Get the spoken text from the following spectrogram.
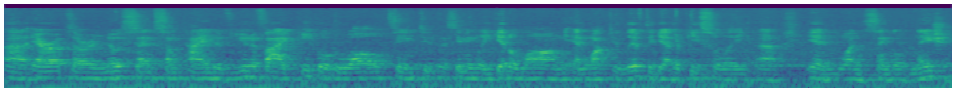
uh, Arabs are in no sense some kind of unified people who all seem to seemingly get along and want to live together peacefully uh, in one single nation.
